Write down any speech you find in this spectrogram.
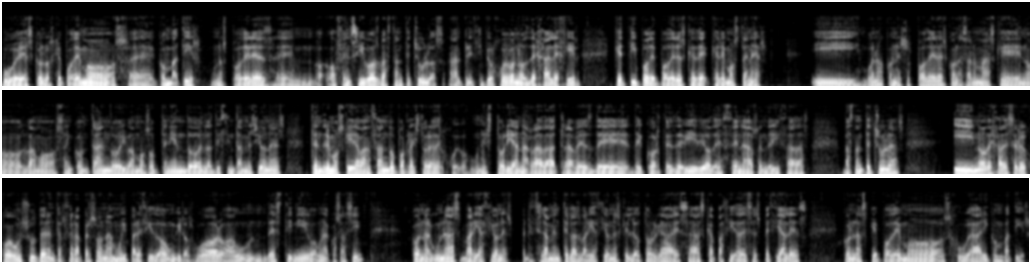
pues con los que podemos eh, combatir, unos poderes eh, ofensivos bastante chulos. Al principio el juego nos deja elegir qué tipo de poderes que de queremos tener. Y bueno, con esos poderes, con las armas que nos vamos encontrando y vamos obteniendo en las distintas misiones, tendremos que ir avanzando por la historia del juego. Una historia narrada a través de, de cortes de vídeo, de escenas renderizadas bastante chulas y no deja de ser el juego un shooter en tercera persona muy parecido a un Gears War o a un Destiny o a una cosa así, con algunas variaciones, precisamente las variaciones que le otorga esas capacidades especiales con las que podemos jugar y combatir.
